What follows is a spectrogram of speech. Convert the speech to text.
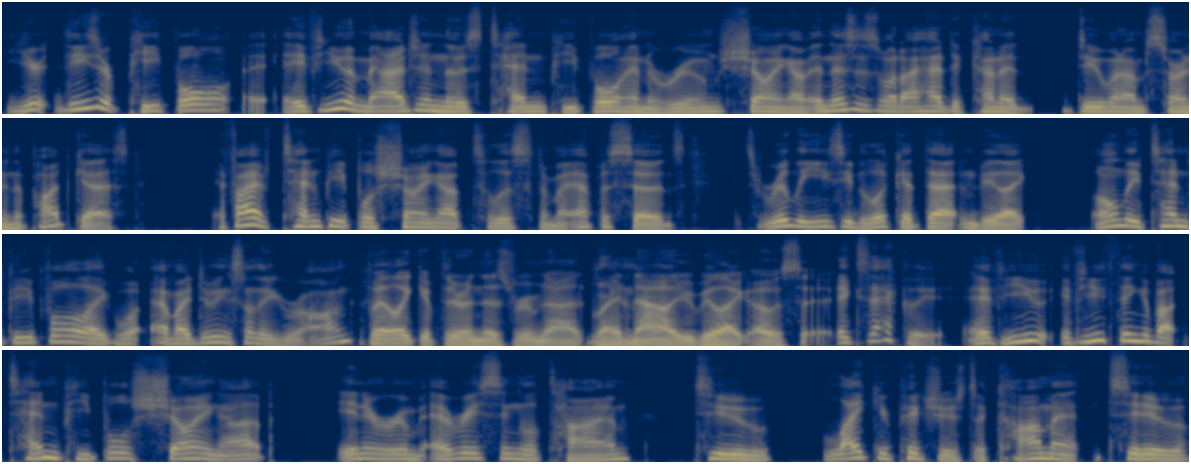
you're, these are people if you imagine those 10 people in a room showing up and this is what i had to kind of do when i'm starting the podcast if i have 10 people showing up to listen to my episodes it's really easy to look at that and be like only 10 people like what am i doing something wrong But like, if they're in this room now, right now, you'd be like, oh, sick. Exactly. If you if you think about 10 people showing up in a room every single time to like your pictures, to comment, to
